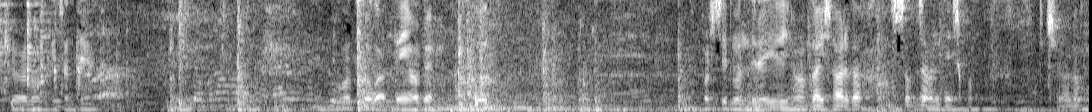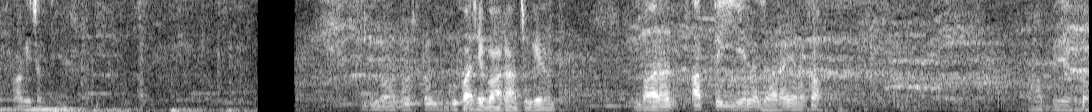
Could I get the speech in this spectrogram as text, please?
चलो आगे चलते हैं। बहुत लोग आते हैं यहाँ पे। बहुत प्रसिद्ध मंदिर है ये यहाँ का इशार का। सब जानते हैं इसको। चलो आगे चलते हैं। लो दोस्तों, गुफा से बाहर आ चुके हैं। बाहर आते ही ये नज़ारा है यहाँ का। आप भी देख लो।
